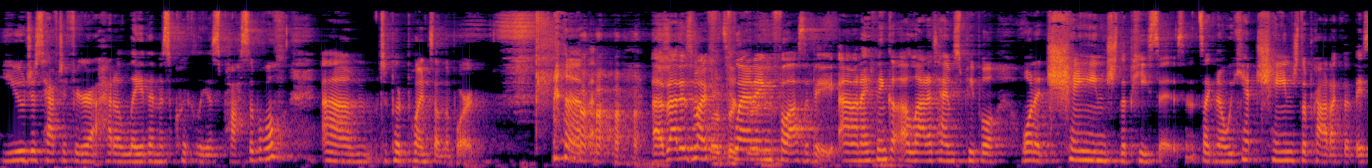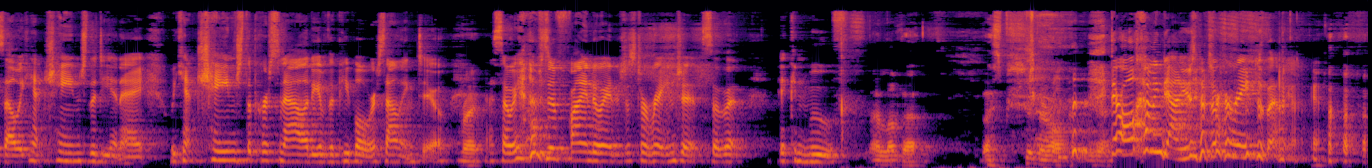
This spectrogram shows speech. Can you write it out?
You just have to figure out how to lay them as quickly as possible um, to put points on the board. Uh, that is my planning great- philosophy. Um, and I think a lot of times people want to change the pieces. And it's like, no, we can't change the product that they sell. We can't change the DNA. We can't change the personality of the people we're selling to. Right. So we have to find a way to just arrange it so that it can move. I love that. They're all yeah. They're all coming down. You just have to arrange them. Yeah.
